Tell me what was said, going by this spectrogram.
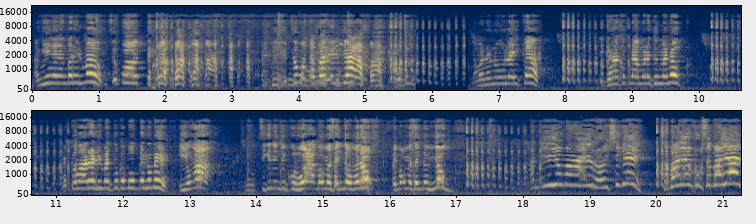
Ang hina ng baril mo. Support! Support ang baril niya! Na manunulay ka. Igaratok na mo na dun manok. Nagkawara, limad to ka buhok na lubi. Iyo nga! Sige nindong kurwa, baka masayin daw manok! Ay baka masayin daw nyog! Ang iyo mga heroy, sige. Sabayan kong sabayan.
